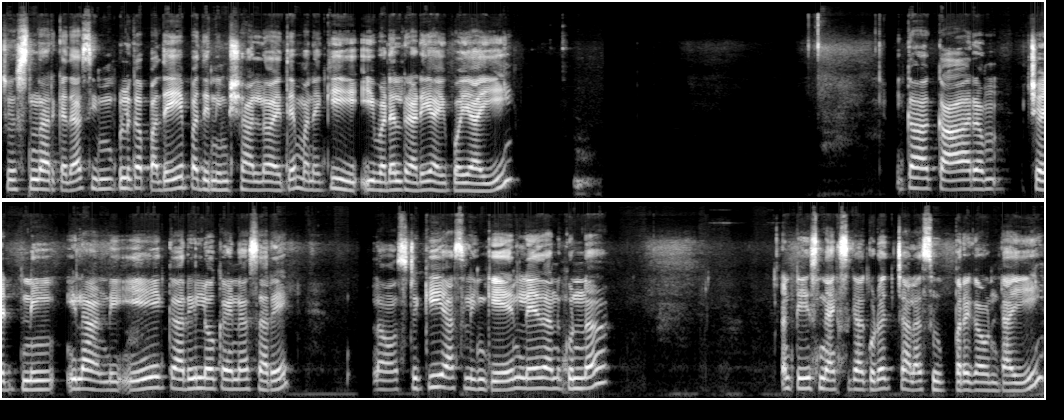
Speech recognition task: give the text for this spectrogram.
చూస్తున్నారు కదా సింపుల్గా పదే పది నిమిషాల్లో అయితే మనకి ఈ వడలు రెడీ అయిపోయాయి. ఇక కారం చట్నీ ఇలా అండి. ఏ కర్రీలోకైనా సరే లాస్ట్కి అసలు ఇంకేం లేదనుకున్నా టీ స్నాక్స్గా కూడా చాలా సూపర్గా ఉంటాయి.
